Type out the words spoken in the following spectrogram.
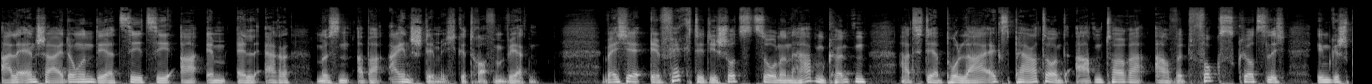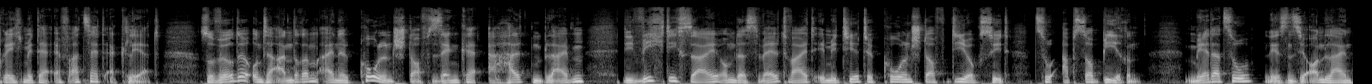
Alle Entscheidungen der CCAMLR müssen aber einstimmig getroffen werden. Welche Effekte die Schutzzonen haben könnten, hat der Polarexperte und Abenteurer Arvid Fuchs kürzlich im Gespräch mit der FAZ erklärt. So würde unter anderem eine Kohlenstoffsenke erhalten bleiben, die wichtig sei, um das weltweit emittierte Kohlenstoffdioxid zu absorbieren. Mehr dazu lesen Sie online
